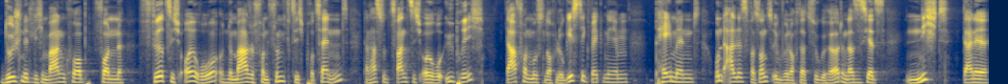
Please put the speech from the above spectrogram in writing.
durchschnittlichen Warenkorb von 40 Euro und eine Marge von 50 Prozent, dann hast du 20 Euro übrig. Davon musst du noch Logistik wegnehmen, Payment und alles, was sonst irgendwie noch dazu gehört. Und das ist jetzt nicht deine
